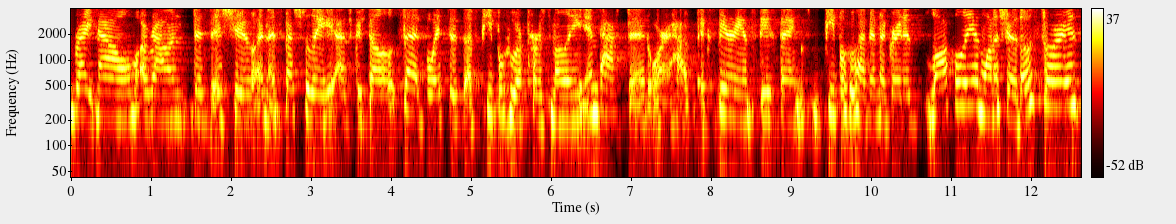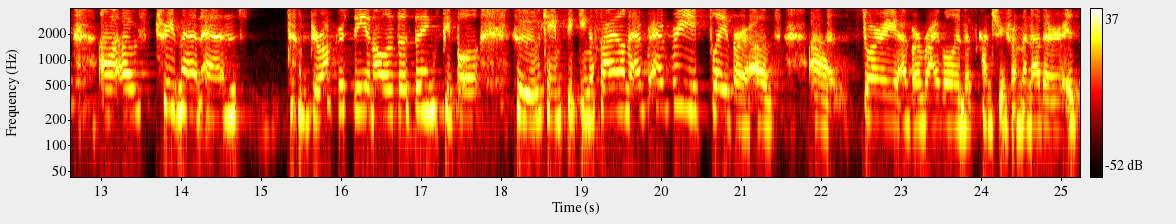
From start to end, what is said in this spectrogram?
right now around this issue, and especially, as Griselle said, voices of people who are personally impacted or have experienced these things, people who have immigrated lawfully and want to share those stories uh, of treatment and bureaucracy and all of those things, people who came seeking asylum, every, every flavor of uh, story of arrival in this country from another is,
